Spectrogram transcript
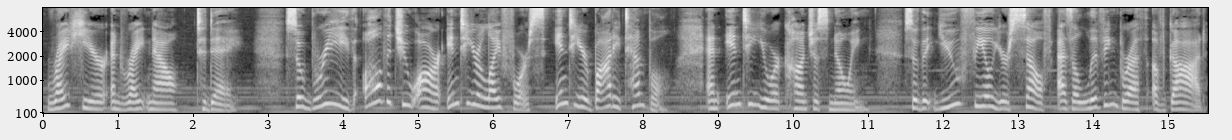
right here and right now today. So breathe all that you are into your life force, into your body temple, and into your conscious knowing so that you feel yourself as a living breath of God,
